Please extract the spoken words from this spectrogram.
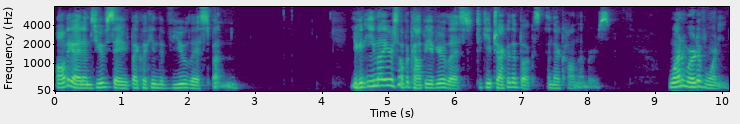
all the items you have saved by clicking the View List button. You can email yourself a copy of your list to keep track of the books and their call numbers. One word of warning.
